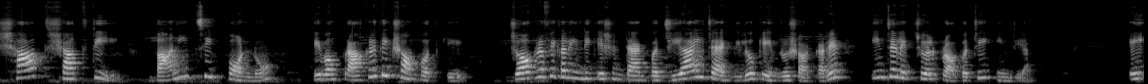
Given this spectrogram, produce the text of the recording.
সাত সাতটি বাণিজ্যিক পণ্য এবং প্রাকৃতিক সম্পদকে জগ্রাফিক্যাল ইন্ডিকেশন ট্যাগ বা জিআই ট্যাগ দিল কেন্দ্র সরকারের ইন্টেলেকচুয়াল প্রপার্টি ইন্ডিয়া এই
